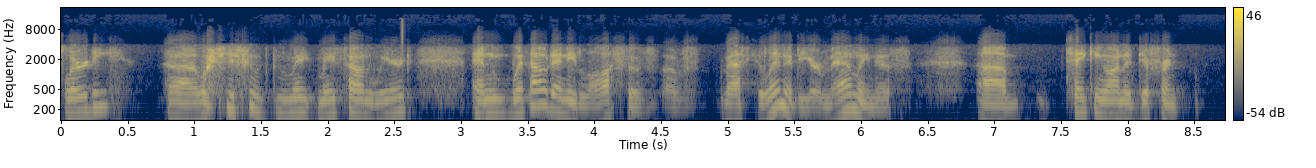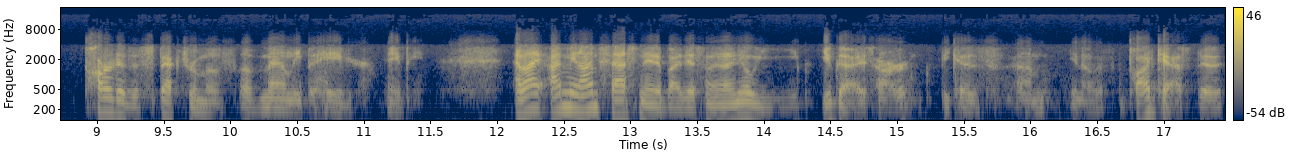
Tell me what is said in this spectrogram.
flirty, uh, which may, may sound weird, and without any loss of, of masculinity or manliness, um, taking on a different part of the spectrum of, of manly behavior, maybe. And I, I mean, I'm fascinated by this, and I know you, you guys are because, um, you know, the podcast.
